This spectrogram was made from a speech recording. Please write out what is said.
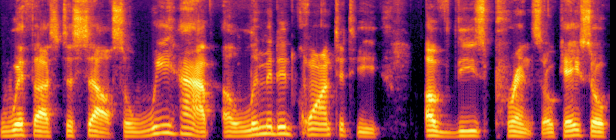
with us to sell. So we have a limited quantity of these prints. Okay, so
